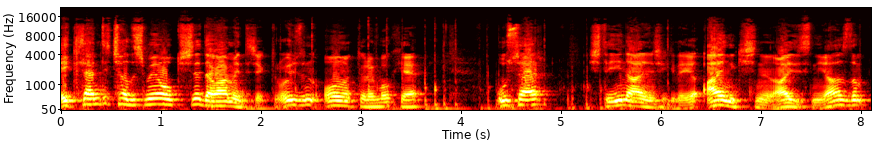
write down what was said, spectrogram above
eklenti çalışmaya o kişide devam edecektir. O yüzden o.revoke user işte yine aynı şekilde aynı kişinin ID'sini yazdım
